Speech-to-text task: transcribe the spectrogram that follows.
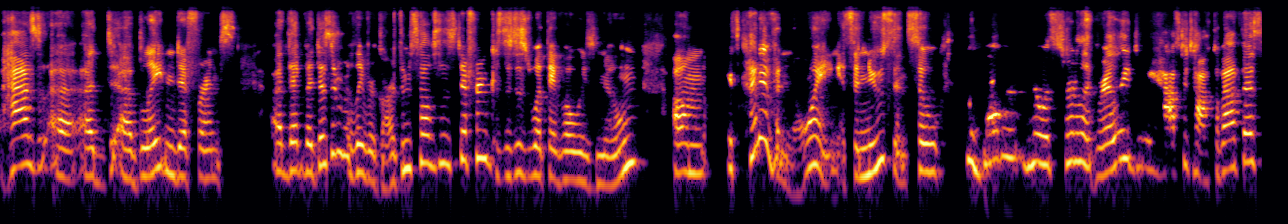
has a, a, a blatant difference uh, that, that doesn't really regard themselves as different because this is what they've always known. Um, it's kind of annoying. It's a nuisance. So you know, it's sort of like, really, do we have to talk about this?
